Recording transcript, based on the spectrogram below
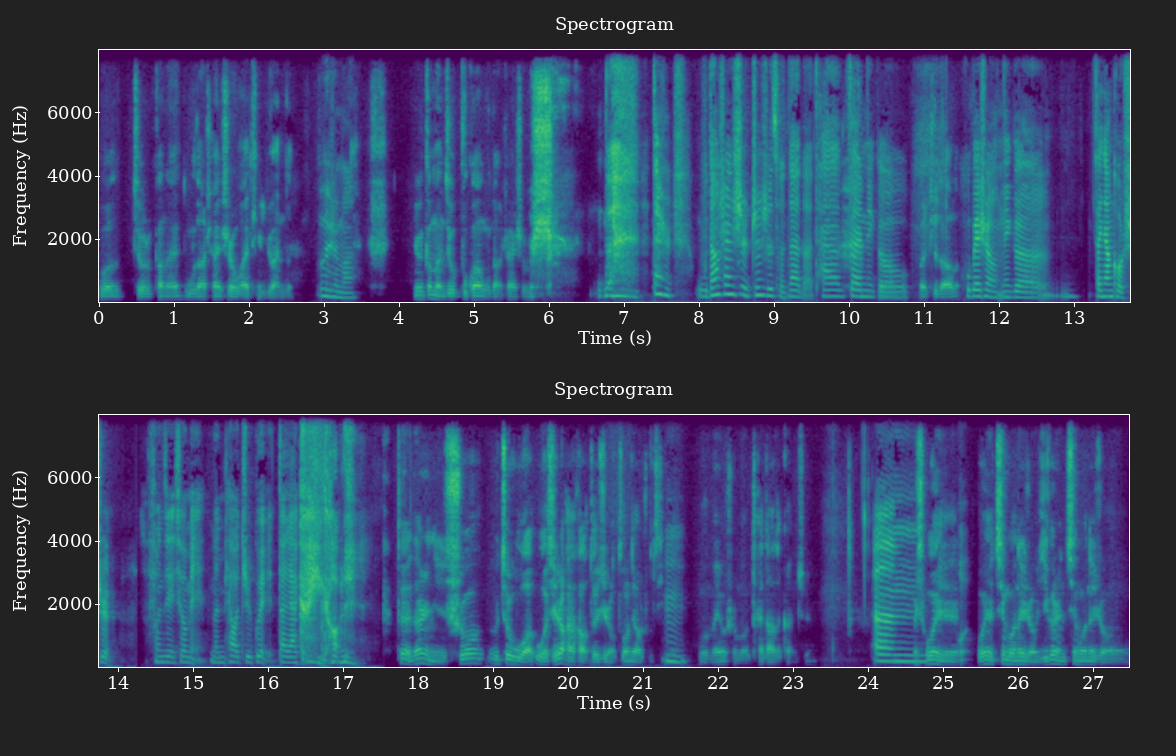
我就是刚才武当山事，我还挺冤的，为什么？因为根本就不关武当山什么事。但是武当山是真实存在的，它在那个嗯，我知道了。湖北省那个嗯丹江口市，风景秀美，门票巨贵，大家可以考虑。对，但是你说，就我我其实还好，对这种宗教主题，嗯我没有什么太大的感觉。嗯而且我也我我也进过那种一个人进过那种，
